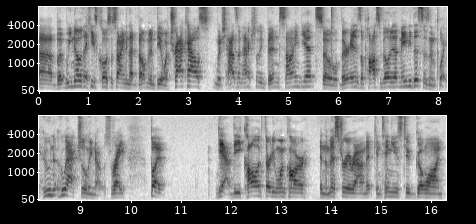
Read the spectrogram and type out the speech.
Uh, but we know that he's close to signing that development deal with Trackhouse, which hasn't actually been signed yet. So there is a possibility that maybe this is in play. Who who actually knows, right? But yeah, the Kaulig 31 car and the mystery around it continues to go on.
